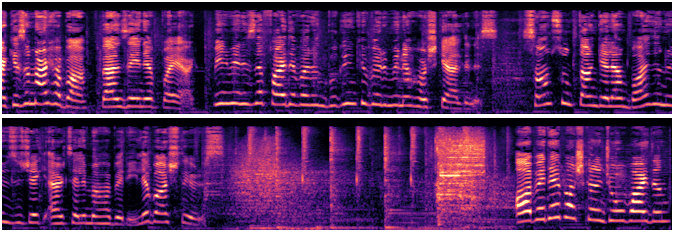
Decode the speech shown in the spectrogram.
Herkese merhaba, ben Zeynep Bayar. Bilmenize fayda varın bugünkü bölümüne hoş geldiniz. Samsung'dan gelen Biden'ı üzecek erteleme haberiyle başlıyoruz. ABD Başkanı Joe Biden,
